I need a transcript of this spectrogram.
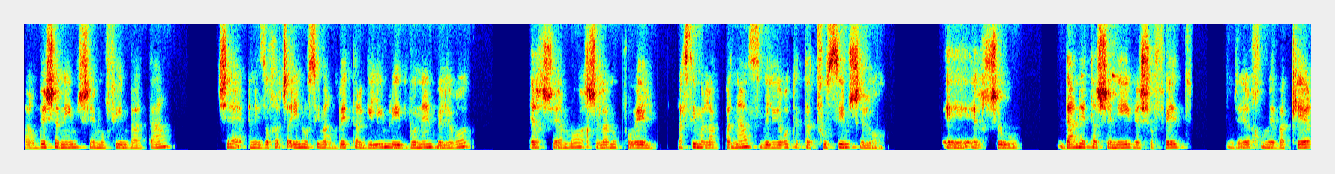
הרבה שנים שהם מופיעים באתר, שאני זוכרת שהיינו עושים הרבה תרגילים להתבונן ולראות איך שהמוח שלנו פועל, לשים עליו פנס ולראות את הדפוסים שלו, אה, איך שהוא דן את השני ושופט, ואיך הוא מבקר,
